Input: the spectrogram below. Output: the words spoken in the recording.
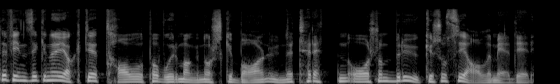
Det finnes ikke nøyaktige tall på hvor mange norske barn under 13 år som bruker sosiale medier,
